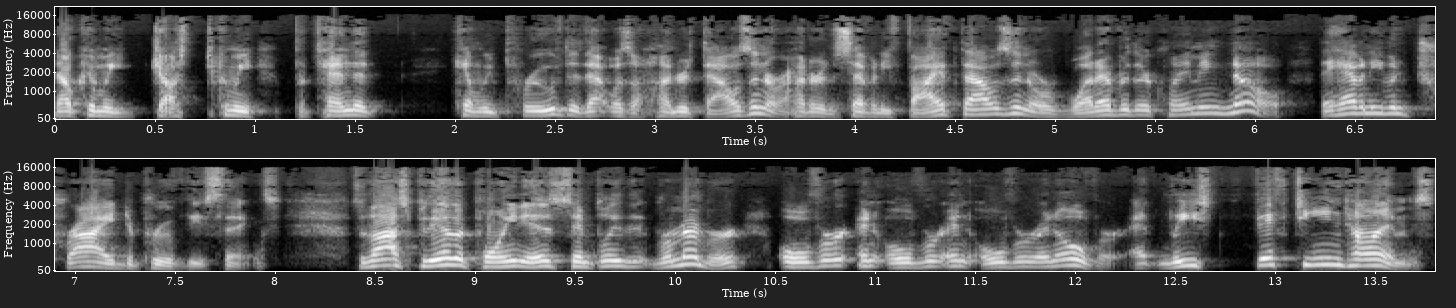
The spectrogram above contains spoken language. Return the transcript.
Now, can we just can we pretend that can we prove that that was 100,000 or 175,000 or whatever they're claiming? No, they haven't even tried to prove these things. So the last, the other point is simply that remember over and over and over and over, at least 15 times,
